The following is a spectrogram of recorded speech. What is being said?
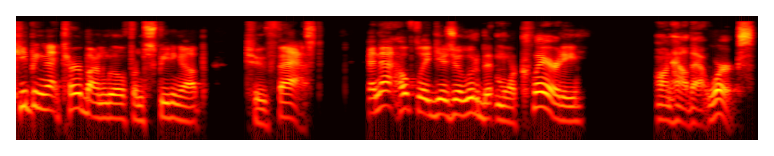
keeping that turbine wheel from speeding up too fast. And that hopefully gives you a little bit more clarity on how that works.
